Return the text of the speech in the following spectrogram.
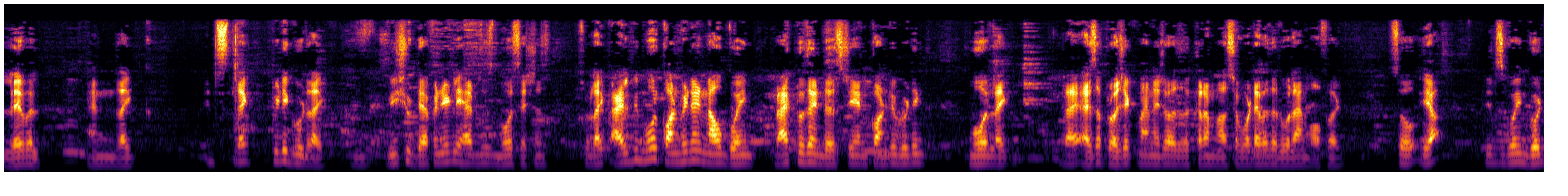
level and like it's like pretty good. Like we should definitely have these more sessions. So like I'll be more confident now going back to the industry and contributing more like, like as a project manager or as a Scrum Master, whatever the role I'm offered. So yeah, it's going good.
